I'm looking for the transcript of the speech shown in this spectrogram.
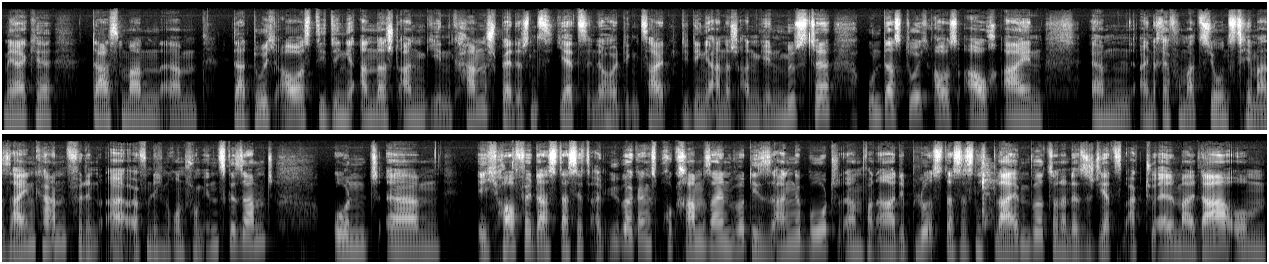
merke, dass man ähm, da durchaus die Dinge anders angehen kann, spätestens jetzt in der heutigen Zeit die Dinge anders angehen müsste und das durchaus auch ein, ähm, ein Reformationsthema sein kann für den äh, öffentlichen Rundfunk insgesamt. Und ähm, ich hoffe, dass das jetzt ein Übergangsprogramm sein wird, dieses Angebot ähm, von ARD Plus, dass es nicht bleiben wird, sondern das ist jetzt aktuell mal da, um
